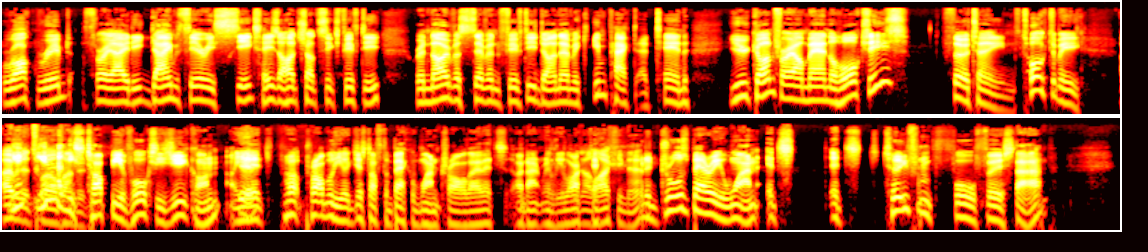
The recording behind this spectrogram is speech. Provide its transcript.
Rock Ribbed, 380. Game Theory, 6. He's a hot shot, 650. Renova, 750. Dynamic Impact at 10. Yukon for our man, the Hawksies, 13. Talk to me over you, to you know this toppy of Hawksies Yukon. Yeah, Yeah. it's pro- probably just off the back of one trial though. That's I don't really like Not that. liking that. But it draws barrier one. It's it's two from four first up,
